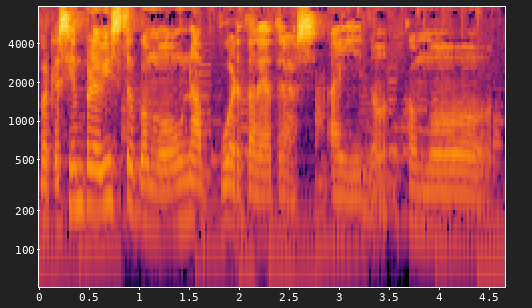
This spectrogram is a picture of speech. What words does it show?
Porque siempre he visto como una puerta de atrás ahí, ¿no? Como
